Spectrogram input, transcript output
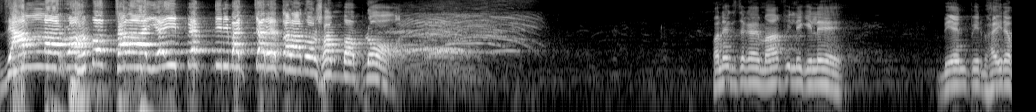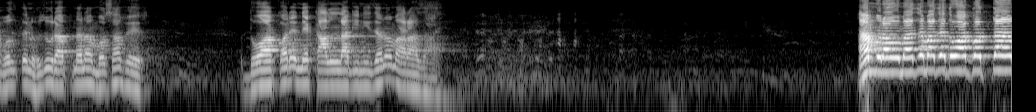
যে আল্লাহর রহমত ছাড়া এই ব্যক্তির বাচ্চারে তাড়ানো সম্ভব নয়। অনেক জায়গায় মাহফিলে গেলে বিএনপির ভাইরা বলতেন, হুজুর, আপনারা মোসাফের। দোয়া করেন, এ কাল লাগিনি যেন মারা যায়। আমরাও মাঝে মাঝে দোয়া করতাম।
